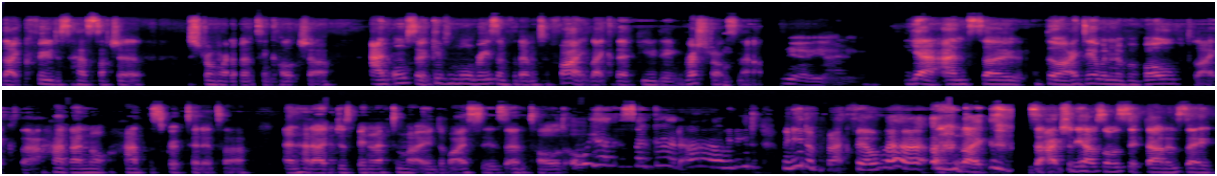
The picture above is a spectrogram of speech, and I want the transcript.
like food has such a strong relevance in culture. And also it gives more reason for them to fight, like they're feuding restaurants now. Yeah, yeah. Yeah, and so the idea wouldn't have evolved like that had I not had the script editor and had I just been left to my own devices and told, oh yeah, this is so good. Oh, we need we need a black film. like to actually have someone sit down and say,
